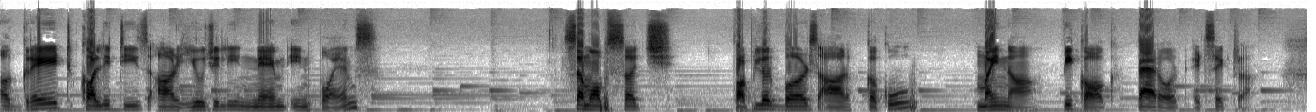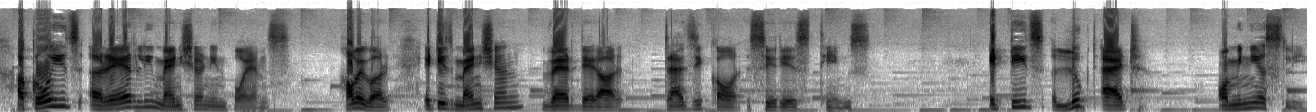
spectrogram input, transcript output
a great qualities are usually named in poems. Some of such popular birds are cuckoo, myna, peacock, parrot, etc. A crow is rarely mentioned in poems. However, it is mentioned where there are tragic or serious themes. It is looked at ominously.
